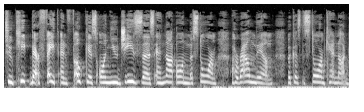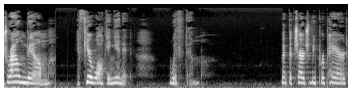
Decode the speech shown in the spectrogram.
to keep their faith and focus on you, Jesus, and not on the storm around them because the storm cannot drown them if you're walking in it with them. Let the church be prepared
